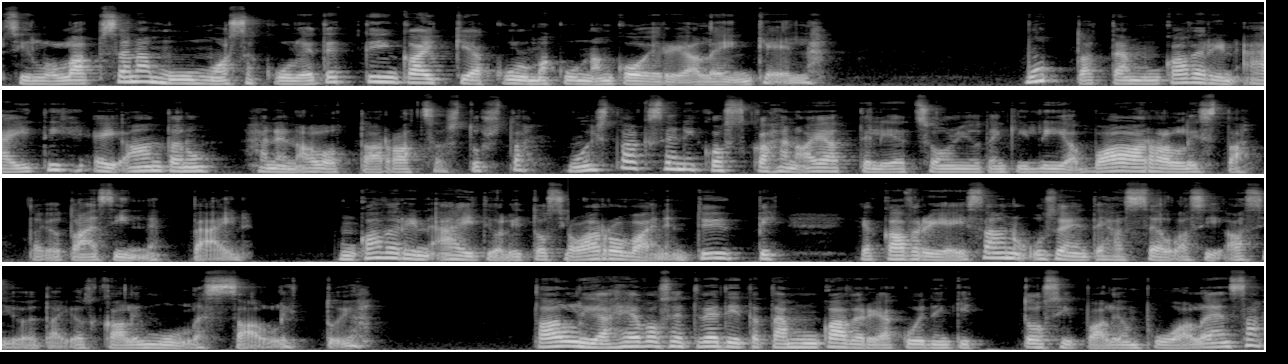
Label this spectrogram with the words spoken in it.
silloin lapsena muun muassa kuljetettiin kaikkia kulmakunnan koiria lenkeillä. Mutta tämä mun kaverin äiti ei antanut hänen aloittaa ratsastusta, muistaakseni, koska hän ajatteli, että se on jotenkin liian vaarallista tai jotain sinne päin. Mun kaverin äiti oli tosi varovainen tyyppi, ja kaveri ei saanut usein tehdä sellaisia asioita, jotka oli mulle sallittuja. Talli ja hevoset veti tätä mun kaveria kuitenkin tosi paljon puoleensa,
